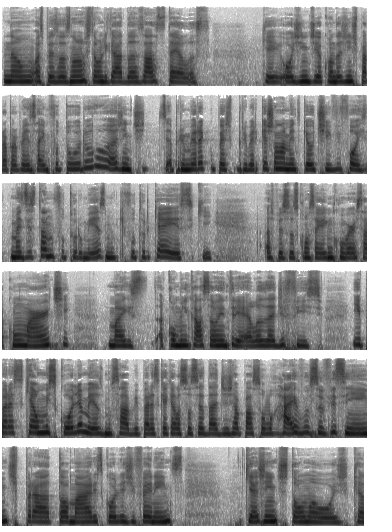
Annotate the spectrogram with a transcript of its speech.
não as pessoas não estão ligadas às telas. Que hoje em dia quando a gente para para pensar em futuro, a gente a primeira o primeiro questionamento que eu tive foi: mas está no futuro mesmo? Que futuro que é esse que as pessoas conseguem conversar com Marte, mas a comunicação entre elas é difícil. E parece que é uma escolha mesmo, sabe? Parece que aquela sociedade já passou raiva o suficiente para tomar escolhas diferentes que a gente toma hoje, que, a,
